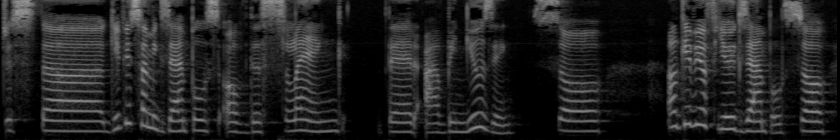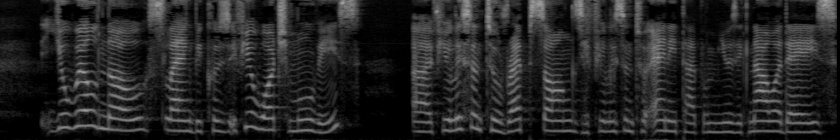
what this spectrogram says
just uh, give you some examples of the slang that I've been using. So I'll give you a few examples. So you will know slang because if you watch movies, uh, if you listen to rap songs, if you listen to any type of music nowadays,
